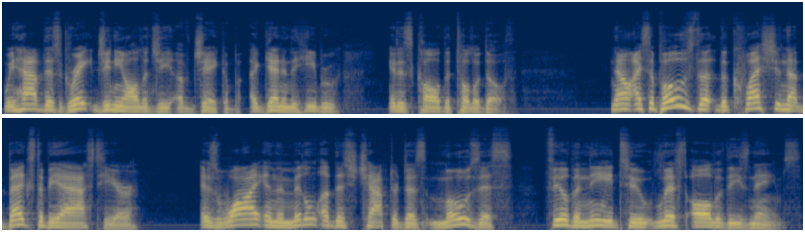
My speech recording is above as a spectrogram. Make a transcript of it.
we have this great genealogy of Jacob. Again, in the Hebrew, it is called the Toledoth. Now, I suppose the, the question that begs to be asked here is why, in the middle of this chapter, does Moses feel the need to list all of these names?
